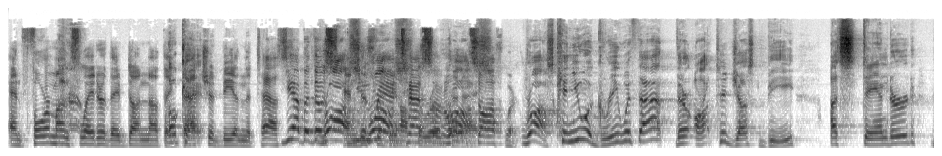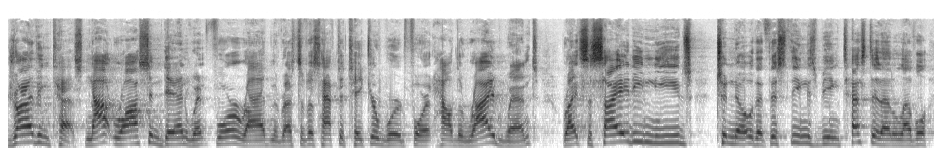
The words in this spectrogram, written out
and four months later they've done nothing. Okay. That should be in the test. Yeah, but those Ross, you tests on Ross, software. Ross, can you agree with that? There ought to just be a standard driving test. Not Ross and Dan went for a ride, and the rest of us have to take your word for it how the ride went, right? Society needs to know that this thing is being tested at a level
